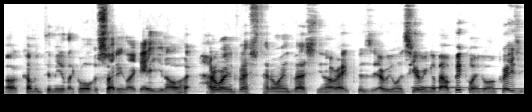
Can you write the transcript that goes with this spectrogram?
uh, coming to me like all of a sudden, like, hey, you know, how do I invest? How do I invest? You know, right? Because everyone's hearing about Bitcoin going crazy.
